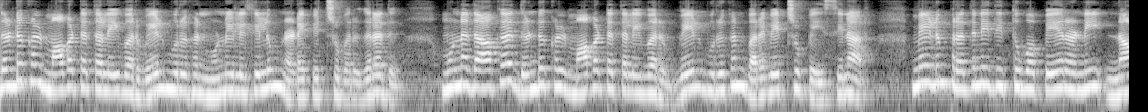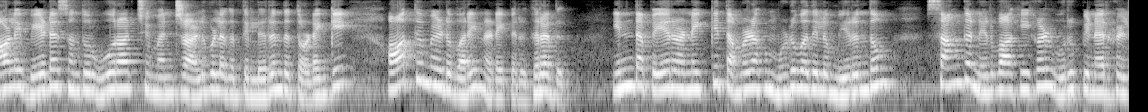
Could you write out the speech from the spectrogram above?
திண்டுக்கல் மாவட்ட தலைவர் வேல்முருகன் முன்னிலையிலும் நடைபெற்று வருகிறது. முன்னதாக திண்டுக்கல் மாவட்ட தலைவர் வேல்முருகன் வரவேற்று பேசினார். மேலும் பிரதிநிதித்துவ பேரணி நாளை வேடசந்தூர் ஊராட்சி மன்ற அலுவலகத்தில் இருந்து தொடங்கி ஆத்துமேடு வரை நடைபெறுகிறது. இந்த பேரணிக்கு தமிழகம் முழுவதிலும் இருந்தும் சங்க நிர்வாகிகள் உறுப்பினர்கள்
